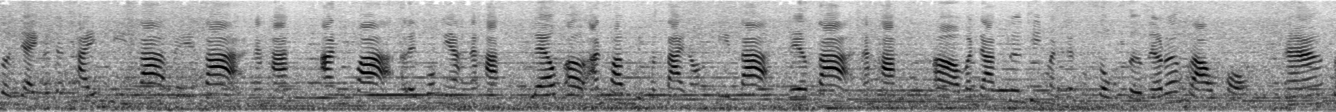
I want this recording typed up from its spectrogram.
ส่วนใหญ่ก็จะใช้ทีตาเบต้านะคะอัลฟาอะไรพวกเนี้ยนะคะ แล้วเอ่ออัลฟาอยู่ข้างใต้เนาะทีตาเดลต้านะคะเอ่อบรรดาคลื่นที่มันจะส่งเสริมในเรื่องราวของนะส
